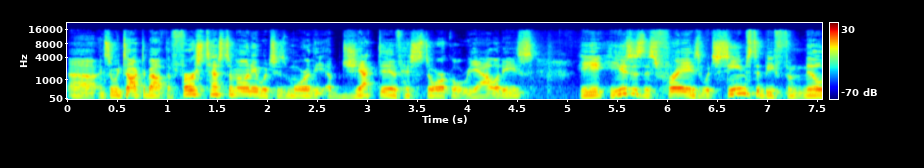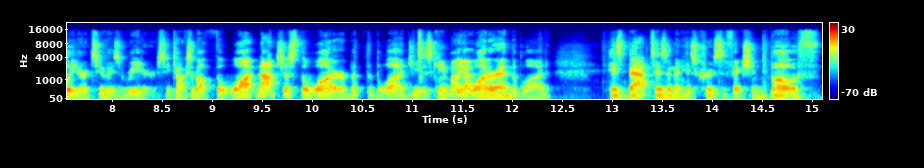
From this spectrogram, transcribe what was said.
uh, and so we talked about the first testimony, which is more the objective historical realities. He he uses this phrase which seems to be familiar to his readers. He talks about the wa- not just the water, but the blood. Jesus came by Yeah. the water and the blood. His baptism and his crucifixion, both.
